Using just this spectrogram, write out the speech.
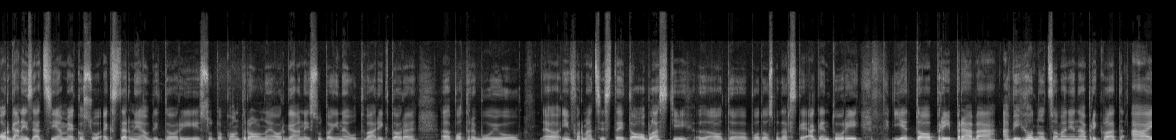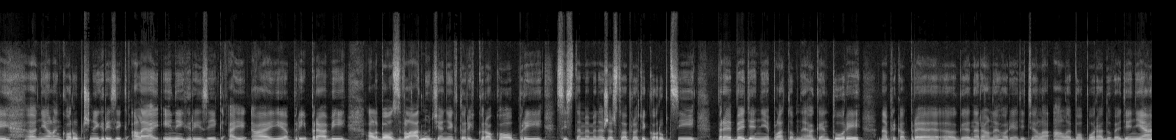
organizáciami, ako sú externí auditori, sú to kontrolné orgány, sú to iné útvary, ktoré e, potrebujú e, informácie z tejto oblasti e, od podhospodárskej agentúry. Je to príprava a vyhodnocovanie napríklad aj nielen korupčných rizik, ale aj iných rizik, aj, aj prípravy alebo zvládnutia niektorých krokov pri systéme manažerstva proti korupcii pre vedenie platobnej agentúry, napríklad pre generálneho riaditeľa alebo poradu vedenia.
